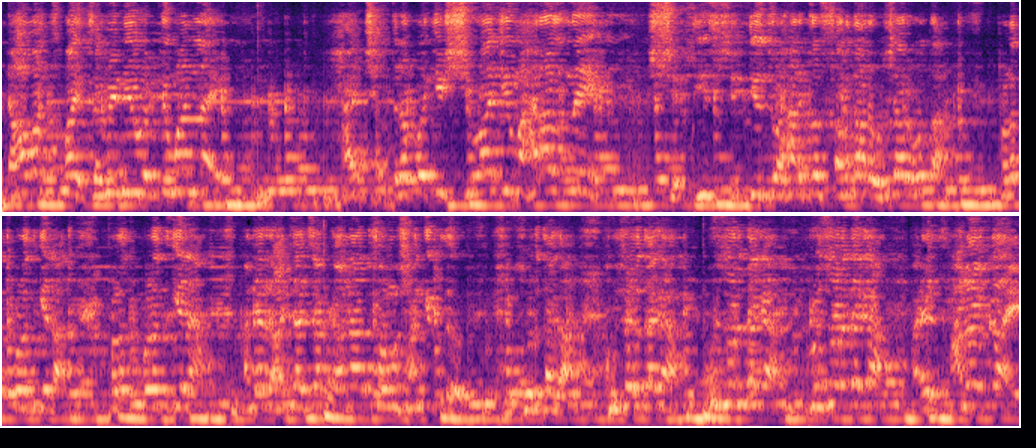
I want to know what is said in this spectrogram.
डावाच पाय जमिनीवरती मांडलाय. हा छत्रपती शिवाजी महाराज नाही. सिद्धी सिद्धी जोहारचा सरदार हुशार होता. पळत पळत गेला पळत पळत गेला. आणि राजाच्या कानात जाऊन सांगितलं खुसुरता का खुसुरता का खुसुरता का खुसुरता का अरे झालं काय?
